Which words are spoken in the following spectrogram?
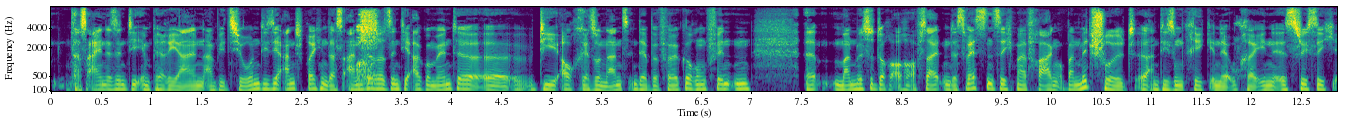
Das eine sind die imperialen Ambitionen, die Sie ansprechen. Das andere sind die Argumente, äh, die auch Resonanz in der Bevölkerung finden. Äh, man müsse doch auch auf Seiten des Westens sich mal fragen, ob man mitschuld äh, an diesem Krieg in der Ukraine ist. Schließlich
